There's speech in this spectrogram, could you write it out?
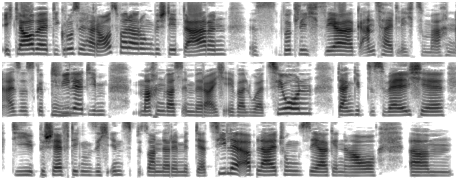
Ich glaube, die große Herausforderung besteht darin, es wirklich sehr ganzheitlich zu machen. Also es gibt mhm. viele, die machen was im Bereich Evaluation. Dann gibt es welche, die beschäftigen sich insbesondere mit der Zieleableitung sehr genau. Ähm,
